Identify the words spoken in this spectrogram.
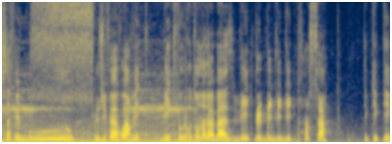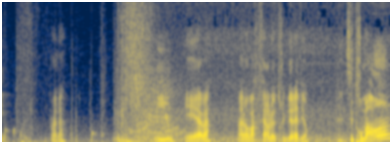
Ça fait bouh Je me suis fait avoir, vite Vite, faut que je retourne à la base Vite, vite, vite, vite, vite, prends ça Tic tic tic. Voilà. Il est où? Il est là-bas. Allez, on va refaire le truc de l'avion. C'est trop marrant.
